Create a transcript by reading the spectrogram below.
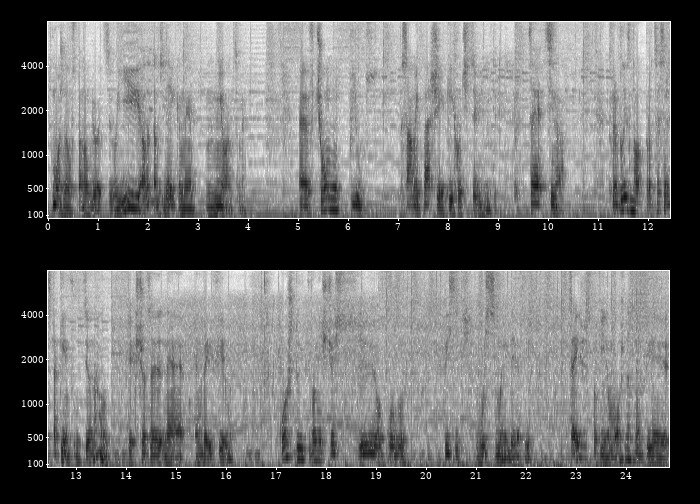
тут можна встановлювати свої, але там з деякими нюансами. Е, В чому плюс? Самий перший, який хочеться відмітити, це ціна. Приблизно процесори з таким функціоналом, якщо це не MV фірми, коштують вони щось е, около 1008-9. Цей же спокійно можна знайти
